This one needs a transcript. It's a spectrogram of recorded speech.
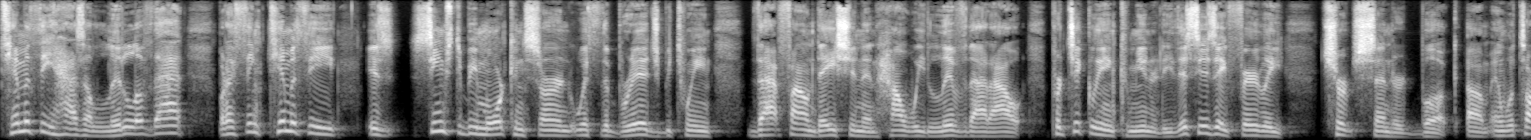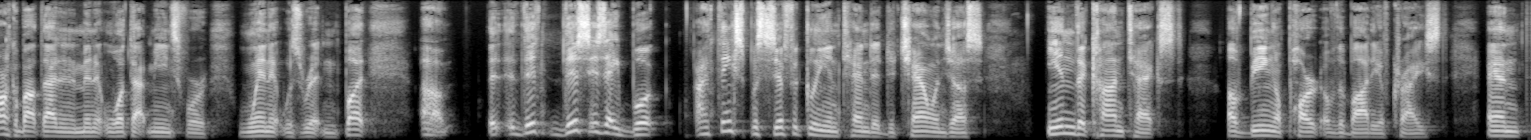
Timothy has a little of that, but I think Timothy is seems to be more concerned with the bridge between that foundation and how we live that out, particularly in community. This is a fairly church centered book. Um, and we'll talk about that in a minute, what that means for when it was written. But uh, this, this is a book, I think, specifically intended to challenge us in the context of being a part of the body of Christ and,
